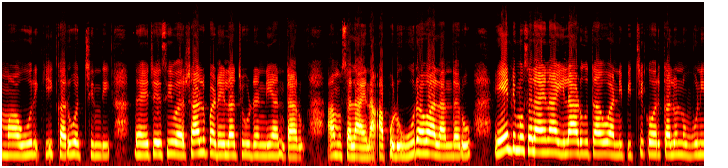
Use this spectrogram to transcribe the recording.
మా ఊరికి కరువు వచ్చింది. దయచేసి వర్షాలు పడేలా చూడండి అంటారు. ఆ ముసలాయన అప్పుడు ఊర వాళ్ళందరూ ఏంటి ముసలాయన ఇలా అడుగుతావు? అన్ని పిచ్చి కోరికలు నువ్వు నీ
